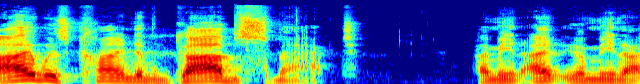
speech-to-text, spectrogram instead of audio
I was kind of gobsmacked. I mean, I, I mean, I,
